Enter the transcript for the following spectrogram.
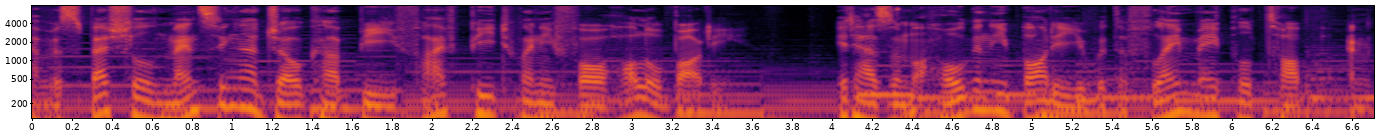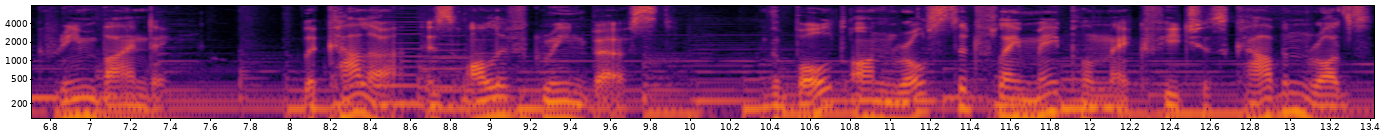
Have a special Mensinger Joker B 5P24 hollow body. It has a mahogany body with a flame maple top and cream binding. The color is olive green burst. The bolt-on roasted flame maple neck features carbon rods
